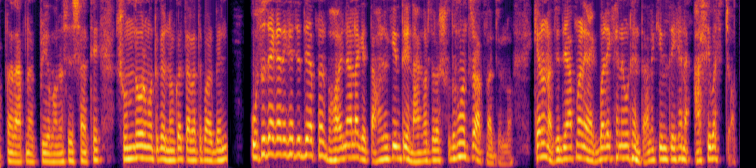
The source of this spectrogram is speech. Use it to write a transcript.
আপনারা আপনার প্রিয় মানুষের সাথে সুন্দর মতো করে নৌকা চালাতে পারবেন। উঁচু জায়গা দেখে যদি আপনার ভয় না লাগে, তাহলে কিন্তু এই নাগরদোলা শুধুমাত্র আপনার জন্য। কেননা, যদি আপনারা একবার এখানে ওঠেন তাহলে কিন্তু এখানে আশেপাশে যত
